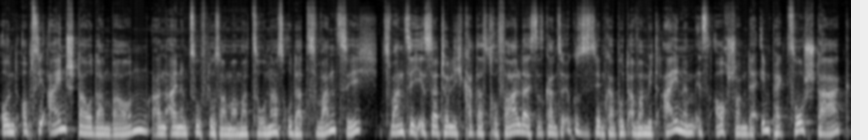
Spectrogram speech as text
Und ob sie einen Staudamm bauen an einem Zufluss am Amazonas oder 20, 20 ist natürlich katastrophal, da ist das ganze Ökosystem kaputt, aber mit einem ist auch schon der Impact so stark,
